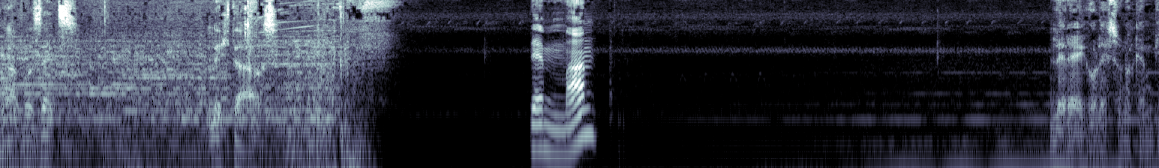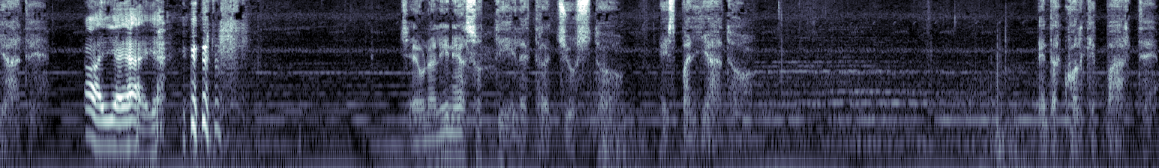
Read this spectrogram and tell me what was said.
Bravo 6. Lichter aus. Dem man. Le regole sono cambiate. Ay ay ay. C'è una linea sottile tra giusto e sbagliato. E da qualche parte,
